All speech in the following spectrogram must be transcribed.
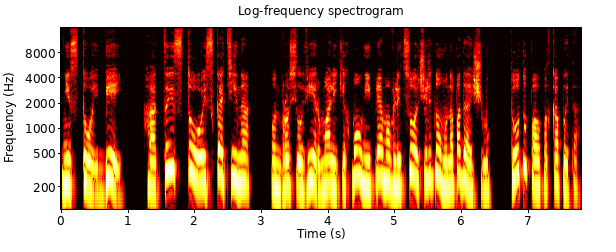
«Не стой, бей! А ты стой, скотина!» Он бросил веер маленьких молний прямо в лицо очередному нападающему. Тот упал под копыта.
